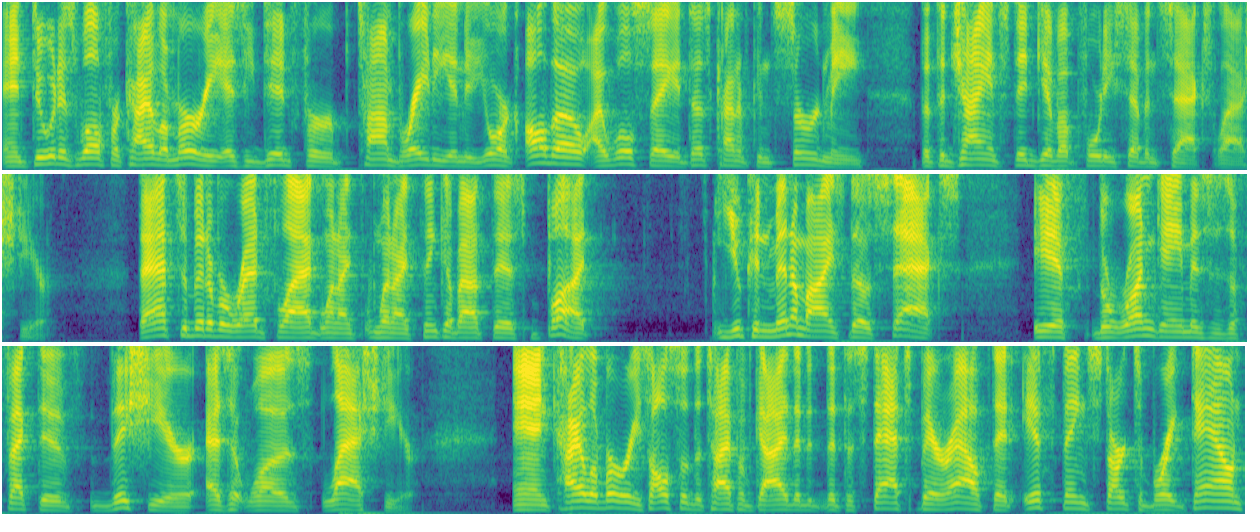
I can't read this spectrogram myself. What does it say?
and do it as well for Kyler Murray as he did for Tom Brady in New York. Although I will say it does kind of concern me that the Giants did give up 47 sacks last year. That's a bit of a red flag when I when I think about this, but you can minimize those sacks if the run game is as effective this year as it was last year. And Kyler Murray is also the type of guy that, that the stats bear out that if things start to break down,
